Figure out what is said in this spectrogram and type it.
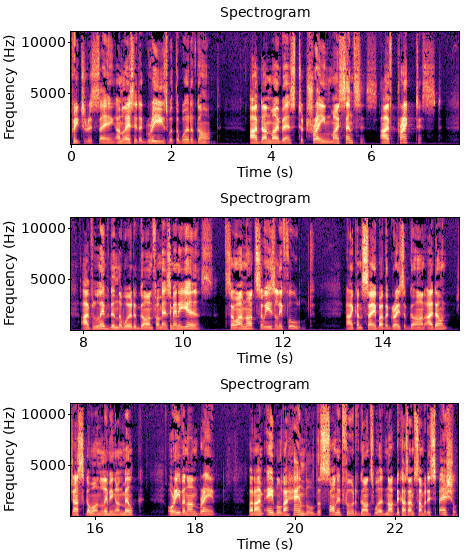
preacher is saying, unless it agrees with the Word of God. I've done my best to train my senses. I've practiced. I've lived in the Word of God for many, many years, so I'm not so easily fooled. I can say, by the grace of God, I don't just go on living on milk or even on bread, but I'm able to handle the solid food of God's Word, not because I'm somebody special,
